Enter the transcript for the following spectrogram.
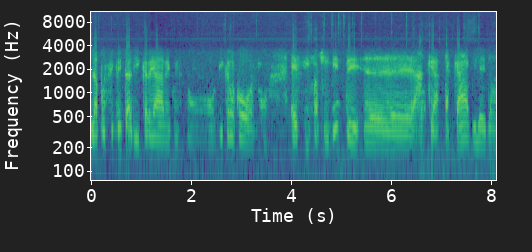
La possibilità di creare questo microcosmo. È sì facilmente eh, anche attaccabile da,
